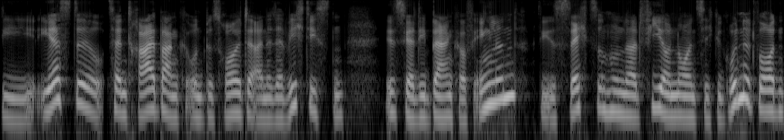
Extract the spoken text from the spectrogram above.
Die erste Zentralbank und bis heute eine der wichtigsten ist ja die Bank of England. Die ist 1694 gegründet worden.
